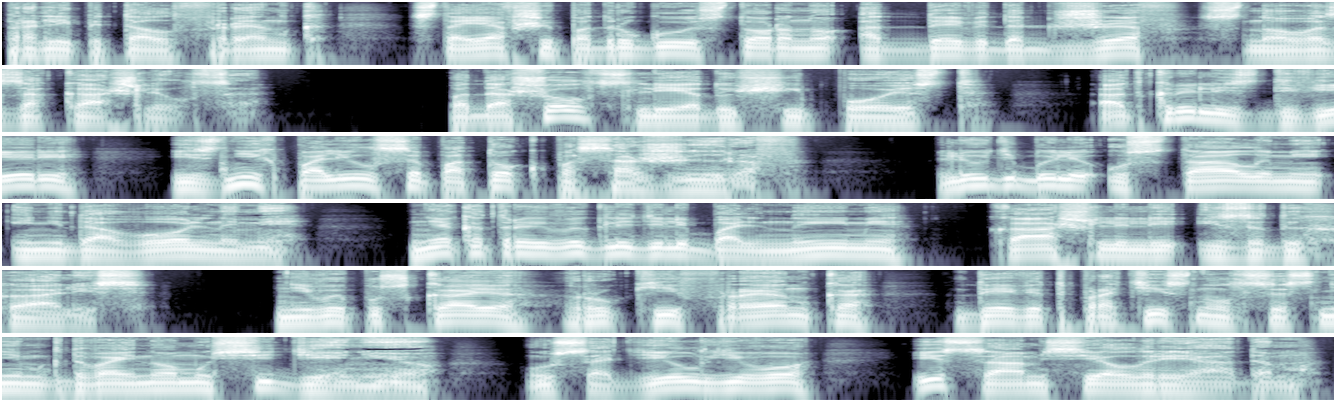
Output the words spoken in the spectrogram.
пролепетал Фрэнк, стоявший по другую сторону от Дэвида Джефф, снова закашлялся. Подошел следующий поезд. Открылись двери, из них полился поток пассажиров. Люди были усталыми и недовольными. Некоторые выглядели больными, кашляли и задыхались. Не выпуская руки Фрэнка, Дэвид протиснулся с ним к двойному сиденью, усадил его и сам сел рядом —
